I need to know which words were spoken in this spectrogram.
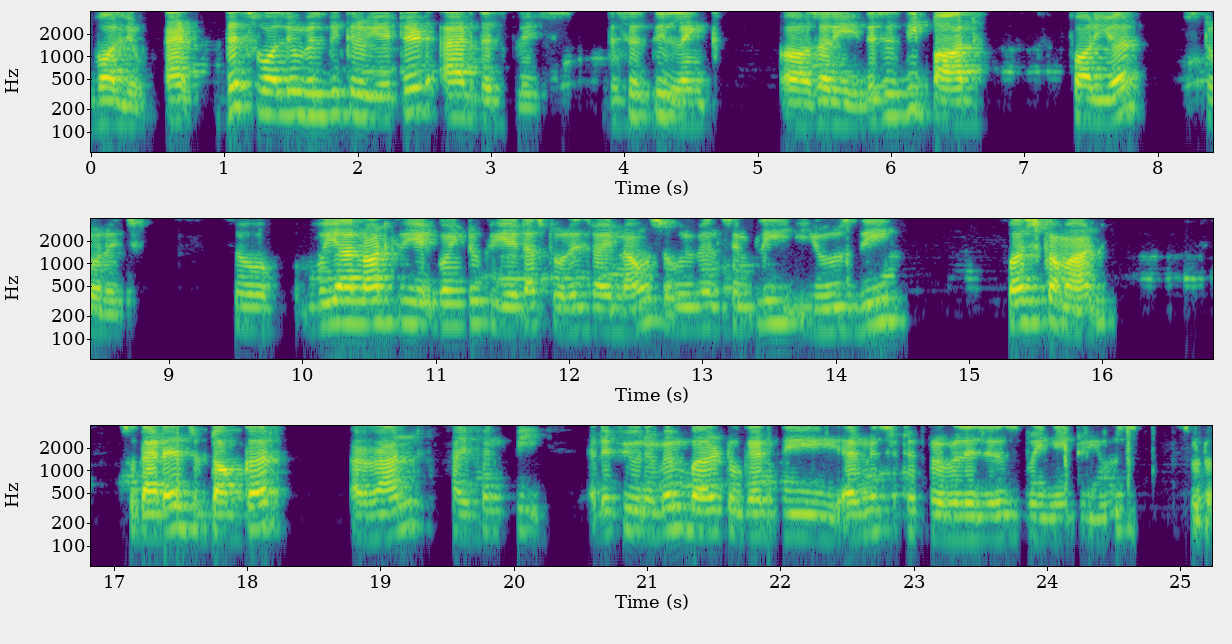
volume. And this volume will be created at this place. This is the link. Uh, sorry this is the path for your storage. So we are not going to create a storage right now. So we will simply use the first command. So that is docker run hyphen p. And if you remember to get the administrative privileges we need to use sudo.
